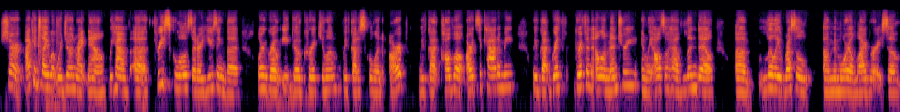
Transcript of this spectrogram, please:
Sure. I can tell you what we're doing right now. We have uh, three schools that are using the Learn, Grow, Eat, Go curriculum. We've got a school in ARP, we've got Caldwell Arts Academy, we've got Griff- Griffin Elementary, and we also have Lindale um, Lillie Russell um, Memorial Library. So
